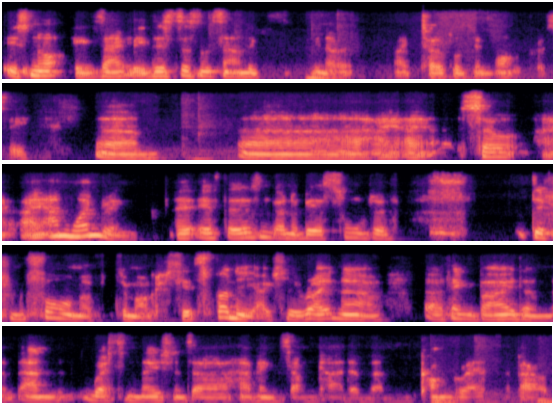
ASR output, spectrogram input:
it's not exactly, this doesn't sound, you know, like total democracy. Um, uh, I, I, so I, I am wondering if there isn't going to be a sort of different form of democracy. It's funny, actually, right now, I think Biden and Western nations are having some kind of um, congress about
